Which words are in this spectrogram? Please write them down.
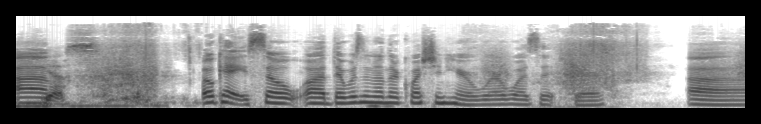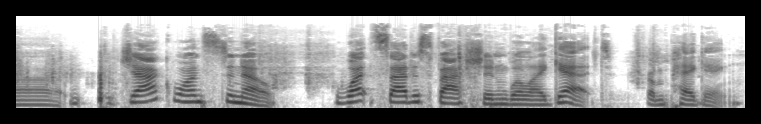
Um, yes. Okay, so uh, there was another question here. Where was it here? Uh, Jack wants to know what satisfaction will I get from pegging?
